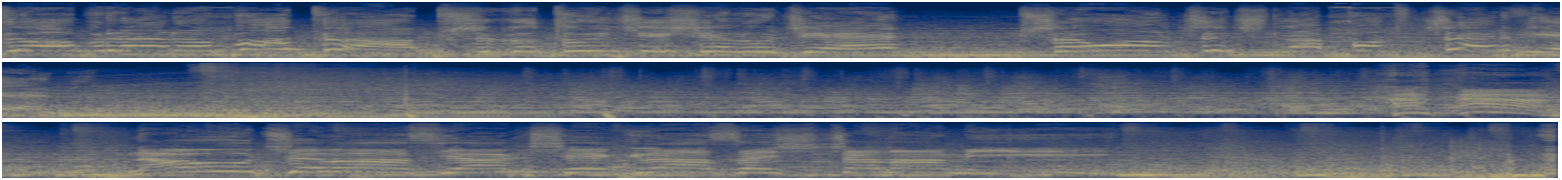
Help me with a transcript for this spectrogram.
Dobra robota! Przygotujcie się, ludzie! Przełączyć na podczerwień! Nauczę was, jak się gra ze ścianami!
